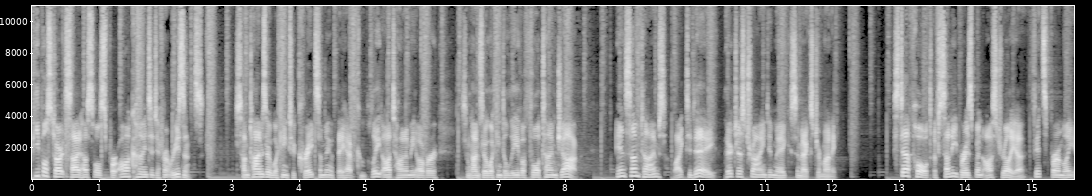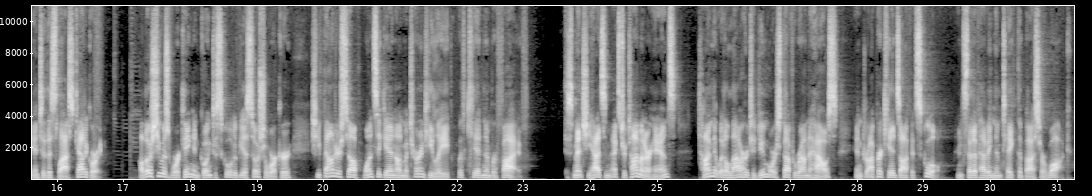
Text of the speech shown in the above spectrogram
People start side hustles for all kinds of different reasons. Sometimes they're looking to create something that they have complete autonomy over. Sometimes they're looking to leave a full time job. And sometimes, like today, they're just trying to make some extra money. Steph Holt of sunny Brisbane, Australia, fits firmly into this last category. Although she was working and going to school to be a social worker, she found herself once again on maternity leave with kid number five. This meant she had some extra time on her hands, time that would allow her to do more stuff around the house and drop her kids off at school instead of having them take the bus or walk.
